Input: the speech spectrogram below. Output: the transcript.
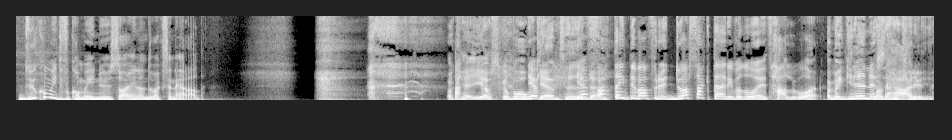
Du kommer inte få komma in i USA innan du är vaccinerad. Okej, jag ska boka Jag, en tid. jag fattar inte varför du, du har sagt det här i vadå, ett halvår? Ja, men grejen är så Okej, här. krydd.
